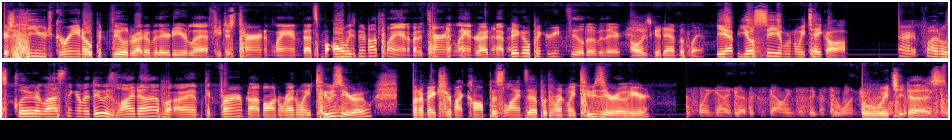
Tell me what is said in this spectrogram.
there's a huge green open field right over there to your left. You just turn and land. That's always been my plan. I'm going to turn and land right in that big open green field over there. Always good to have a plan. Yep, you'll see it when we take off. All right, final's clear. Last thing I'm going to do is line up. I am confirmed I'm on runway 20. I'm going to make sure my compass lines up with runway 20 here, Saline County traffic, Skyline 621. which it does.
